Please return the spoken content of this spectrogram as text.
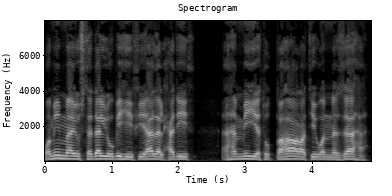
ومما يستدل به في هذا الحديث أهمية الطهارة والنزاهة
